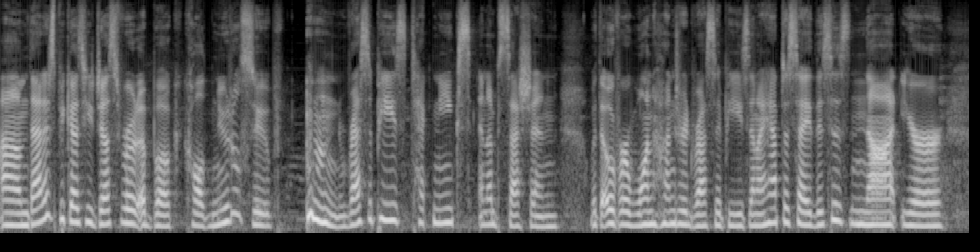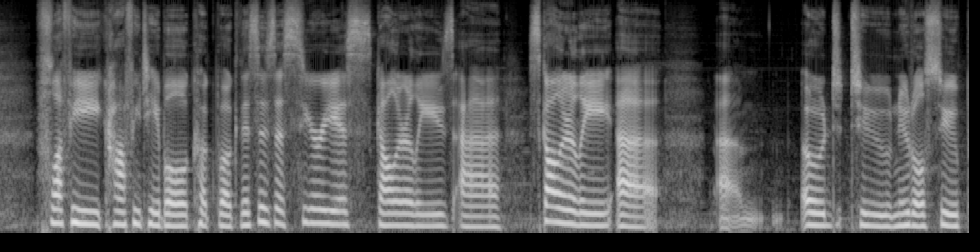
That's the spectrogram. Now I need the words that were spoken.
Um, that is because he just wrote a book called Noodle Soup recipes, techniques, and obsession with over 100 recipes. And I have to say, this is not your fluffy coffee table cookbook. This is a serious scholarly, uh, scholarly uh, um, ode to noodle soup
